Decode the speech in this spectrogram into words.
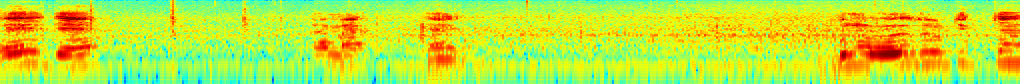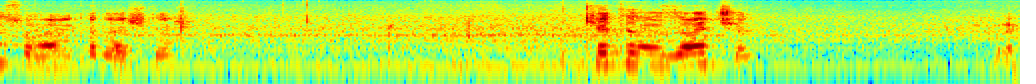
Evde hemen yani bunu öldürdükten sonra arkadaşlar kettle'ınızı açın. Bırak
